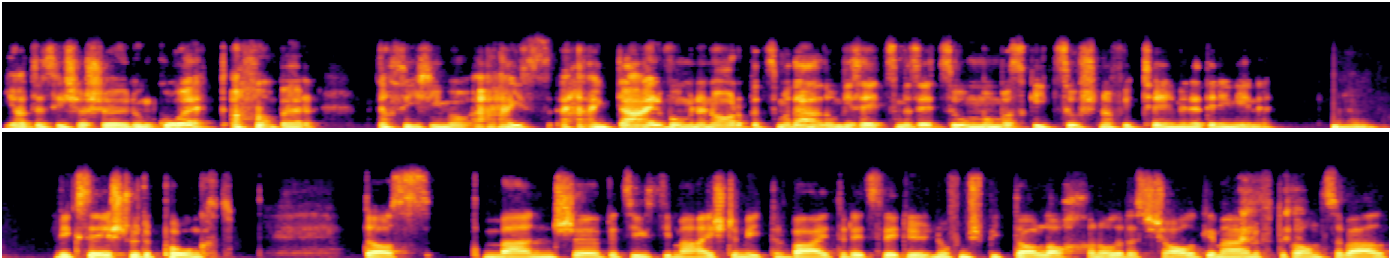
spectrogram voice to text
Ja, das ist ja schön und gut, aber das ist immer ein, ein Teil von einem Arbeitsmodell. Und wie setzen wir es jetzt um und was gibt es sonst noch für Themen drin? Mhm. Wie siehst du den Punkt, dass die Menschen bzw. die meisten Mitarbeiter, jetzt nicht nur auf dem Spital lachen, oder? das ist allgemein auf der ganzen Welt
